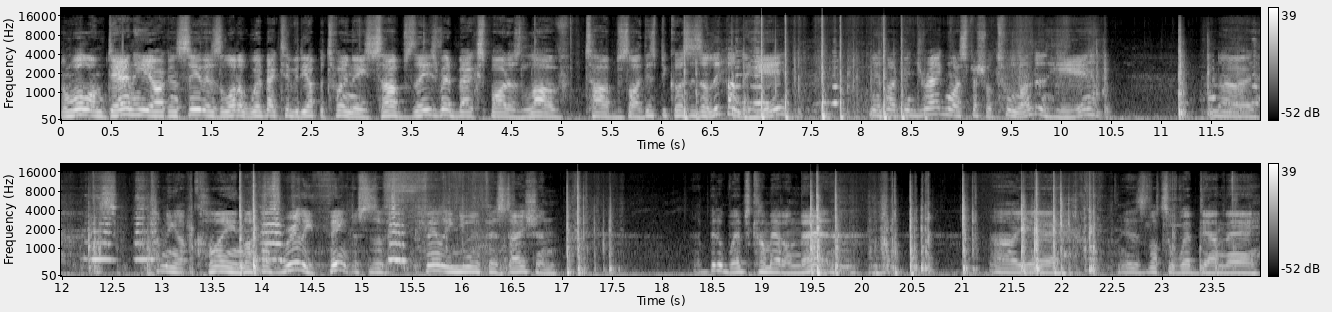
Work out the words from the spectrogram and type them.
And while I'm down here, I can see there's a lot of web activity up between these tubs. These redback spiders love tubs like this because there's a lip under here. And if I can drag my special tool under here, no, coming up clean. Like I really think this is a fairly new infestation. A bit of web's come out on that. Oh yeah, there's lots of web down there.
